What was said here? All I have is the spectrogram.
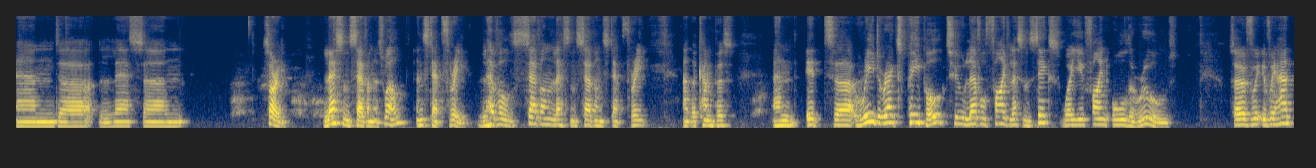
and uh, lesson, sorry, lesson seven as well, and step three. Level seven, lesson seven, step three at the campus. And it uh, redirects people to level five, lesson six, where you find all the rules. So if we if we had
